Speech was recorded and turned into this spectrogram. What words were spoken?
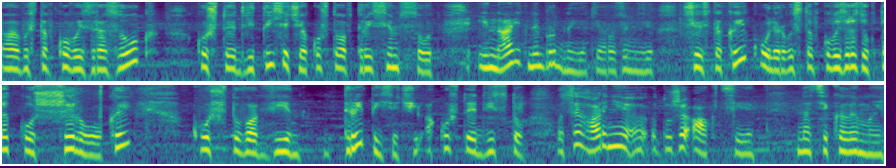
Е, Виставковий зразок коштує 2000, а коштував 3700. І навіть не брудний, як я розумію. Ще ось такий колір, виставковий зразок, також широкий. Коштував він 3 тисячі, а коштує 200. Оце гарні е, дуже акції на ці килими.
